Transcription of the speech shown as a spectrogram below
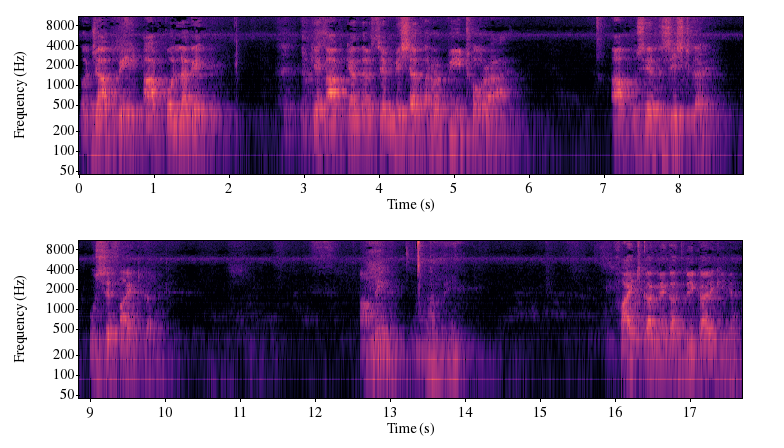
تو جب بھی آپ کو لگے کہ آپ کے اندر سے مشر رپیٹ ہو رہا ہے آپ اسے رزسٹ کریں اس سے فائٹ کریں۔ آمین۔ آمین۔ فائٹ کرنے کا طریقہ ایک ہی ہے۔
